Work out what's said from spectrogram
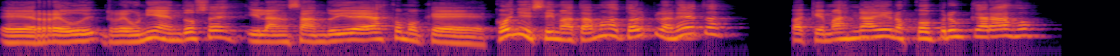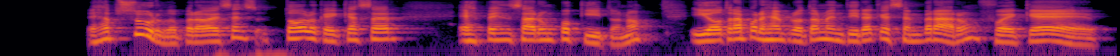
eh, reuniéndose y lanzando ideas como que, coño, ¿y si matamos a todo el planeta? ¿Para que más nadie nos compre un carajo? Es absurdo, pero a veces todo lo que hay que hacer es pensar un poquito, ¿no? Y otra, por ejemplo, otra mentira que sembraron fue que,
